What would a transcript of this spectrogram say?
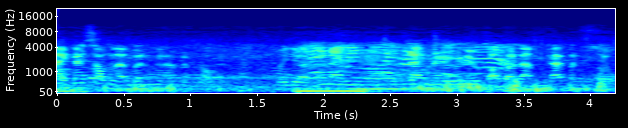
hai cái xong là bên bình thuận. Bây giờ nó đang đang yêu cầu anh làm cái Bình Thuận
